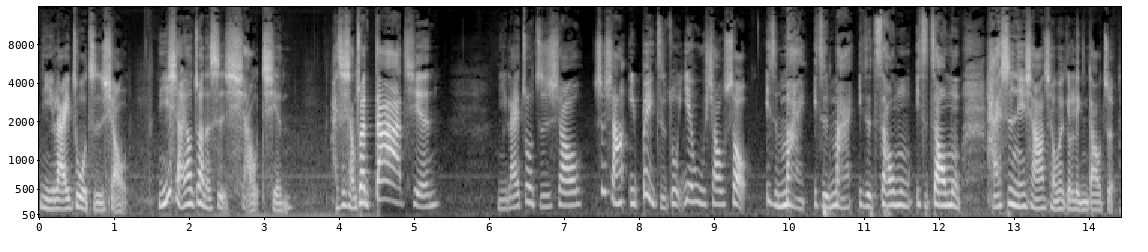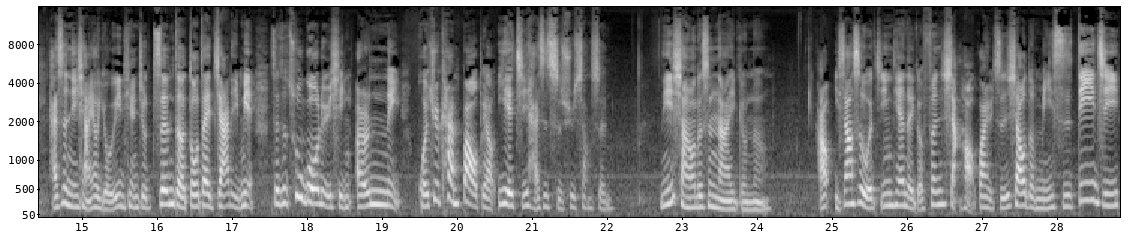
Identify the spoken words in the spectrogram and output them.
你来做直销，你想要赚的是小钱，还是想赚大钱？你来做直销，是想要一辈子做业务销售？一直卖，一直卖，一直招募，一直招募，还是你想要成为一个领导者，还是你想要有一天就真的都在家里面，甚至出国旅行，而你回去看报表，业绩还是持续上升？你想要的是哪一个呢？好，以上是我今天的一个分享哈，关于直销的迷思第一集。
